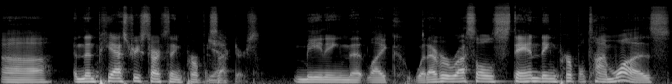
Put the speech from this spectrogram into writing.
uh, and then Piastri starts saying purple Yeah. sectors, meaning that like whatever Russell's standing purple time was,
